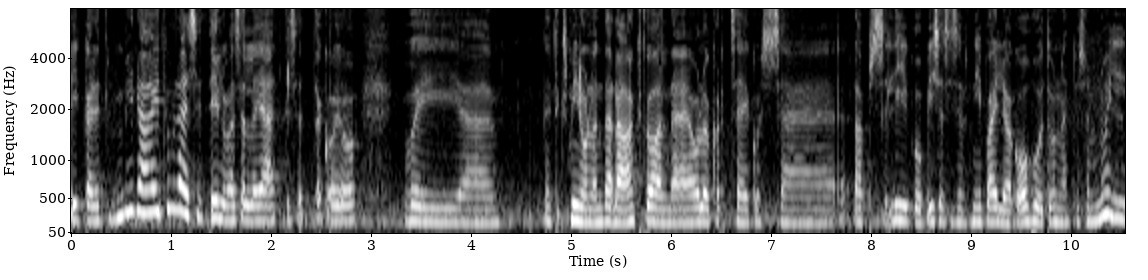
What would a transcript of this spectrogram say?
pikali, ütleb mina ei tule siit ilma selle jäätiseta koju või äh, näiteks minul on täna aktuaalne olukord see, kus äh, laps liigub iseseisvalt nii palju, aga ohutunnetus on null,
